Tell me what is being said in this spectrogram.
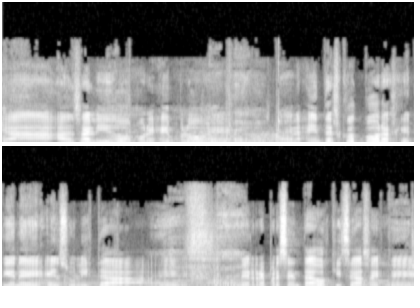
ya han salido, por ejemplo, eh, el agente Scott Boras que tiene en su lista eh, de representados quizás este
